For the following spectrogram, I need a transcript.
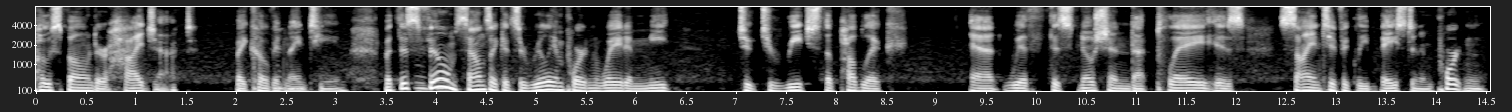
postponed or hijacked by COVID 19. Mm-hmm. But this mm-hmm. film sounds like it's a really important way to meet, to, to reach the public and with this notion that play is scientifically based and important,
